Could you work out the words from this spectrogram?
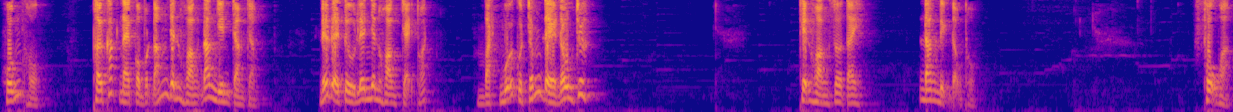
Huống hồ, Thời khắc này còn một đám nhân hoàng đang nhìn chằm chằm. Nếu đệ tử lên nhân hoàng chạy thoát, Mặt mũi của chấm đề đâu chứ? Thiện hoàng giơ tay, Đang định động thổ Phụ hoàng,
